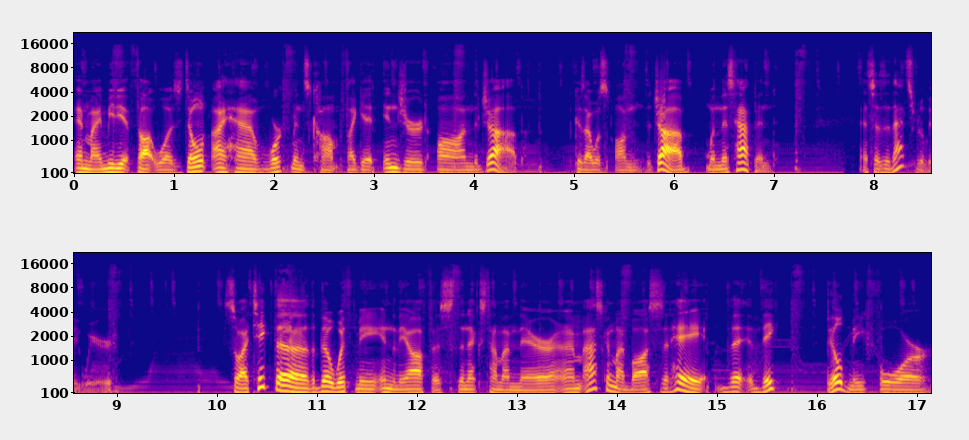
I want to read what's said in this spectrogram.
And my immediate thought was, don't I have workman's comp if I get injured on the job? Because I was on the job when this happened. And says that that's really weird. So I take the, the bill with me into the office the next time I'm there, and I'm asking my boss, I said, hey, they, they billed me for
